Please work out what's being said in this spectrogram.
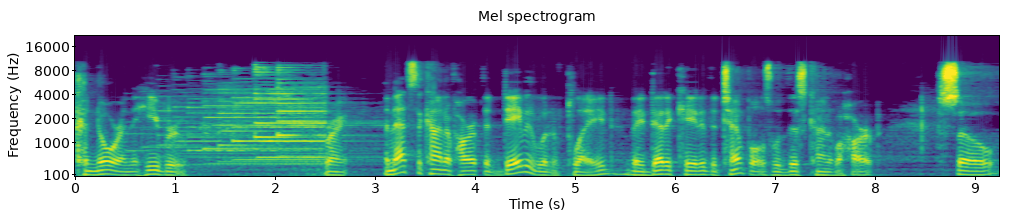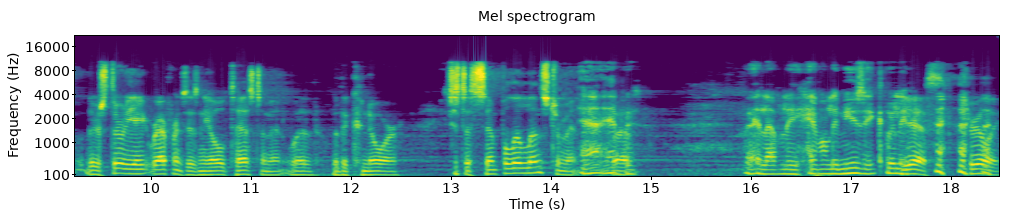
kinnor in the Hebrew. Right. And that's the kind of harp that David would have played. They dedicated the temples with this kind of a harp. So there's 38 references in the Old Testament with, with a kinnor. It's just a simple little instrument. Yeah, but- Very lovely heavenly music, really. Yes, truly.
